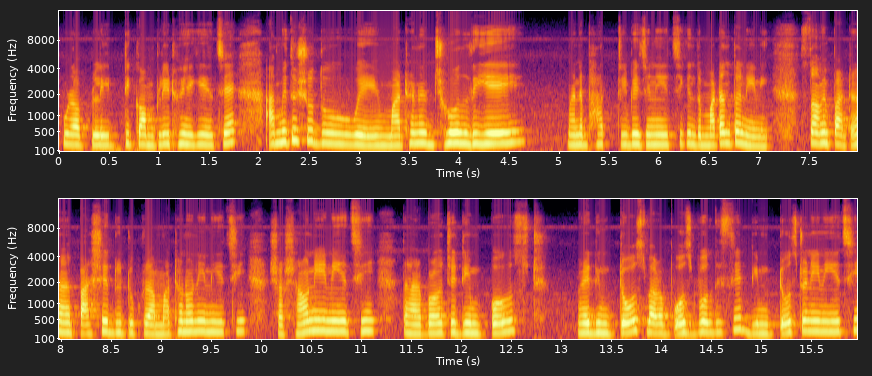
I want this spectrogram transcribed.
পুরো প্লেটটি কমপ্লিট হয়ে গিয়েছে। আমি তো শুধু ওই মাটনের ঝোল দিয়েই মানে ভাতটি ভেজে নিয়েছি, কিন্তু মাটন তো নিয়ে নিই তো আমি পাশে দু টুকরা মাটনও নিয়ে নিয়েছি শশাও নিয়ে নিয়েছি, তারপর হচ্ছে ডিম পোস্ট মানে ডিম টোস্ট বা পোস্ট বলতেছি, ডিম টোস্টও নিয়ে নিয়েছি,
